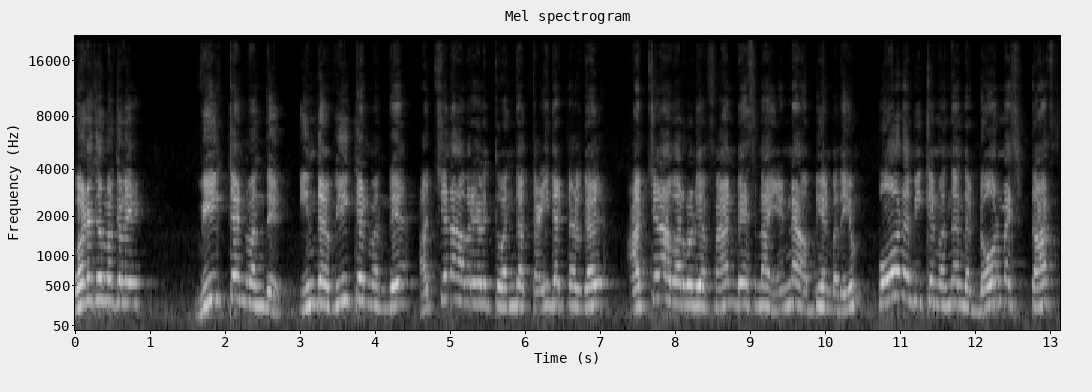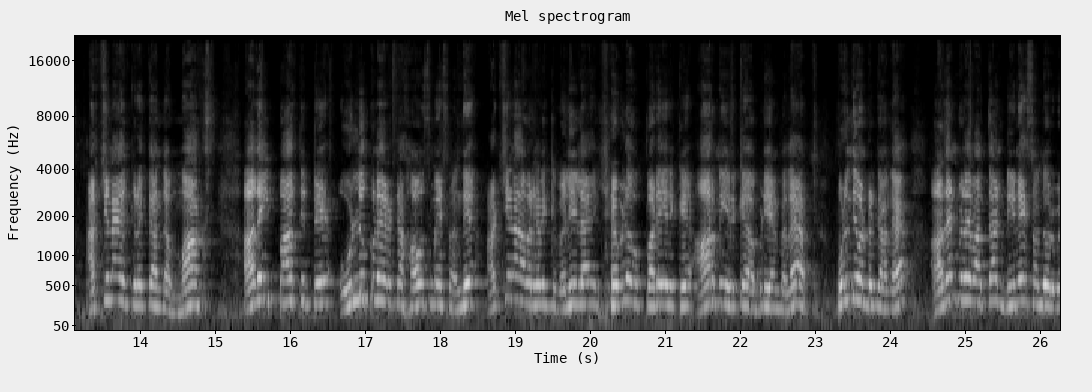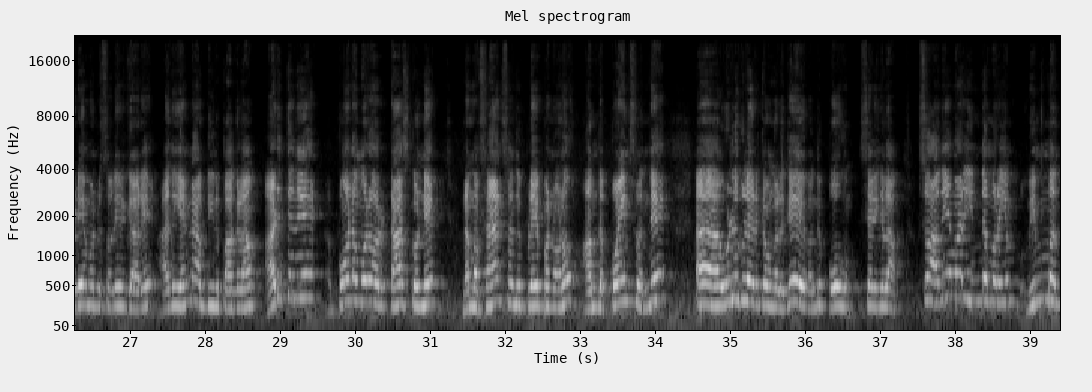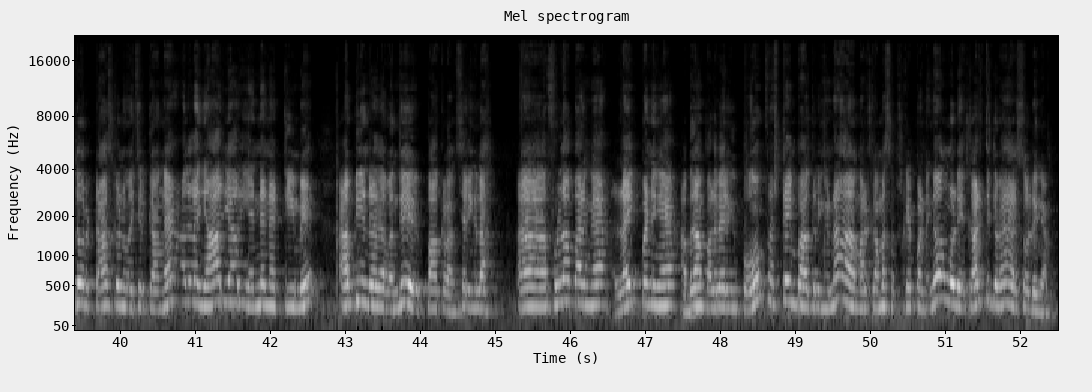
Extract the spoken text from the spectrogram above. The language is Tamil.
வணக்க மக்களே. வீக்கெண்ட் வந்து இந்த வீக்கெண்ட் வந்து அர்ச்சனா அவர்களுக்கு வந்த கைதட்டல்கள் அர்ச்சனா அவர்களுடைய ஃபேன் பேஸ்னா என்ன அப்படி என்பதையும் போன வீக்கெண்ட் வந்து அந்த டோர்மெக்ஸ் டாஸ் அர்ச்சனாவுக்கு கிடைத்த அந்த மார்க்ஸ் அதை பார்த்துட்டு உள்ளுக்குள்ள இருக்க ஹவுஸ்மேட்ஸ் வந்து அர்ச்சனா அவர்களுக்கு வெளியில எவ்வளவு படை இருக்கு ஆர்மி இருக்கு அப்படி என்பதை புரிந்து கொண்டிருக்காங்க. அதன் விளைவாத்தான் தினேஷ் வந்து ஒரு விடயம் ஒன்று சொல்லியிருக்காரு. அது என்ன அப்படின்னு பார்க்கலாம். அடுத்தது போன முறை ஒரு டாஸ்க் ஒன்று நம்ம ஃபேன்ஸ் வந்து ப்ளே பண்ணணும். அந்த பாயிண்ட்ஸ் வந்து உள்ளுக்குள்ளே இருக்கவங்களுக்கு வந்து போகும். சரிங்களா? ஸோ அதே மாதிரி இந்த முறையும் விம் வந்து ஒரு டாஸ்க் ஒன்று வச்சுருக்காங்க. அதில் யார் யார் என்னென்ன டீமு அப்படின்றத வந்து பார்க்கலாம். சரிங்களா? ஃபுல்லாக பாருங்கள் லைக் பண்ணுங்க. அப்பதான் பல பேருக்கு போகும். ஃபஸ்ட் டைம் பார்க்குறீங்கன்னா மறக்காமல் சப்ஸ்கிரைப் பண்ணுங்கள் உங்களுடைய கருத்துக்களை சொல்லுங்கள்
